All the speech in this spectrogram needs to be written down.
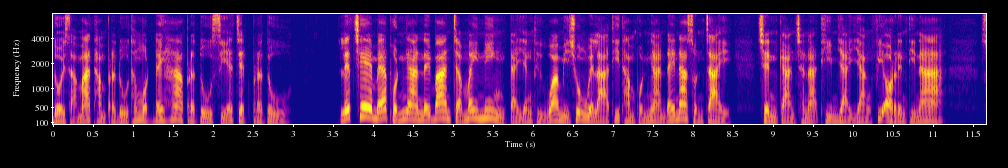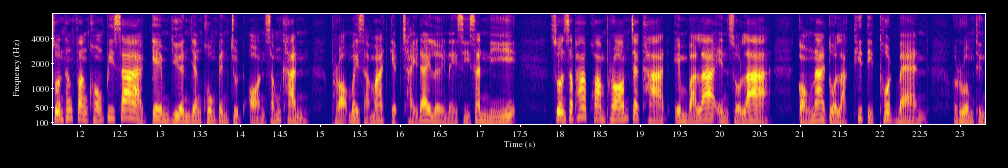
โดยสามารถทำประตูทั้งหมดได้ 5 ประตูเสีย 7 ประตูเลเช่แม้ผลงานในบ้านจะไม่นิ่ง แต่ยังถือว่ามีช่วงเวลาที่ทำผลงานได้น่าสนใจ เช่นการชนะทีมใหญ่อย่างฟิออเรนตินา ส่วนทางฝั่งของปิซ่าเกมเยือนยังคงเป็นจุดอ่อนสำคัญ เพราะไม่สามารถเก็บใช้ได้เลยในซีซั่นนี้ ส่วนสภาพความพร้อมจะขาดเอมบาล่าเอนโซล่ากองหน้าตัวหลักที่ติดโทษแบน รวมถึง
